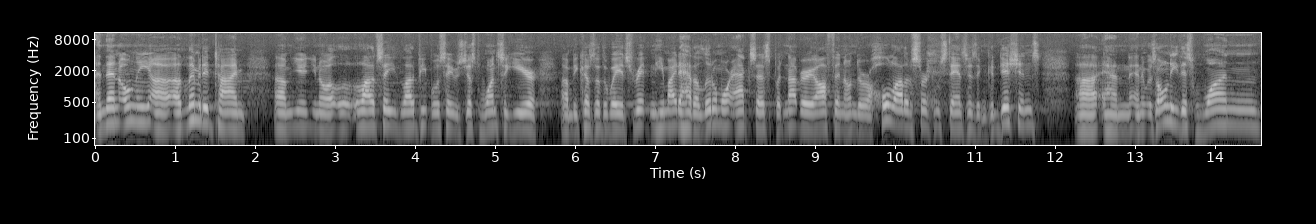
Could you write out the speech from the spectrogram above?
and then only uh, a limited time um, you, you, know, a, a, lot of say a lot of people will say it was just once a year um, because of the way it's written. He might have had a little more access, but not very often under a whole lot of circumstances and conditions. Uh, and and it was only this one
